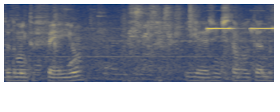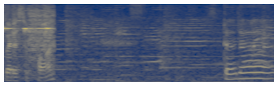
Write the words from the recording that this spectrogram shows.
tudo muito feio. E aí a gente está voltando para Sopot. Tada!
